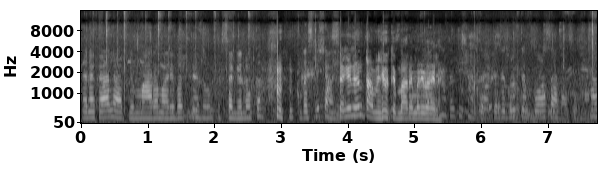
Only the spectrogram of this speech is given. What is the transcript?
त्यांना कळालं आपले मारामारी बघते लोक सगळे लोक. बसले शांत. सगळेजण थांबले होते मारामारी बघायला. ग्रुप बॉस आला असेल. हा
